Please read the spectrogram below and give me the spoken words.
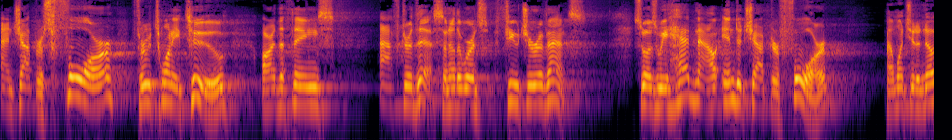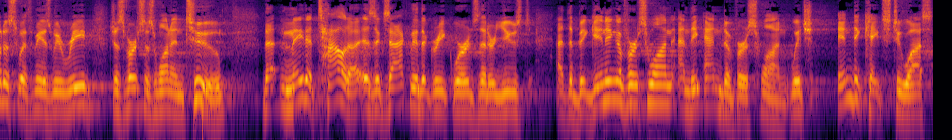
and chapters 4 through 22 are the things after this. In other words, future events. So as we head now into chapter 4, I want you to notice with me as we read just verses 1 and 2 that metatauta is exactly the Greek words that are used at the beginning of verse 1 and the end of verse 1, which indicates to us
